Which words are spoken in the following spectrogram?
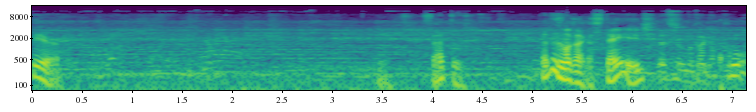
here. That the? That doesn't look like a stage. This doesn't look like a pool.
